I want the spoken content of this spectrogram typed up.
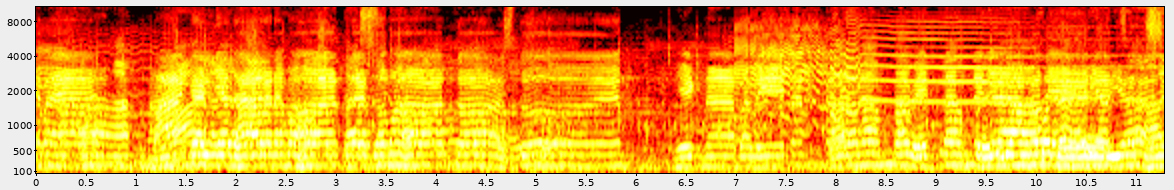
नमः। माङ्गल्यधारणमुहूर्तसुमुहूर्तस्तु यज्ञाभवेदं परमं भवेत्तं प्रजापतेर्यस्य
